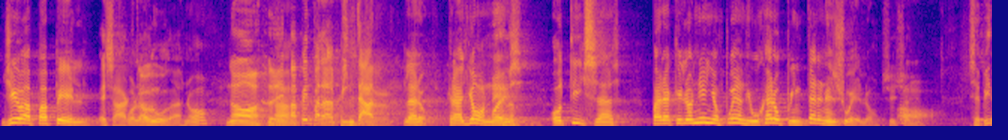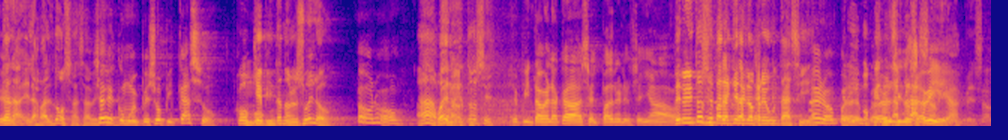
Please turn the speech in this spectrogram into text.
Lleva papel, Exacto. por las dudas, ¿no? No, Ah. el papel para pintar. Claro, crayones Bueno. o tizas para que los niños puedan dibujar o pintar en el suelo. Sí, sí. Se pintan la- en las baldosas, a veces. ¿Sabes cómo empezó Picasso? ¿Cómo? ¿Qué, pintando en el suelo? No, no. Ah, bueno, entonces... Se pintaba en la casa, el padre le enseñaba. Pero entonces, ¿para qué me lo pregunta así? bueno, para, Creímos que para en ver una si lo plaza sabía. empezado.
